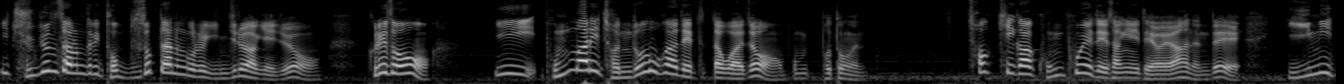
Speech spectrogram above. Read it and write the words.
이 주변 사람들이 더 무섭다는 거를 인지를 하게 해줘요. 그래서 이 본말이 전도가 됐다고 하죠. 보통은 척키가 공포의 대상이 되어야 하는데 이미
